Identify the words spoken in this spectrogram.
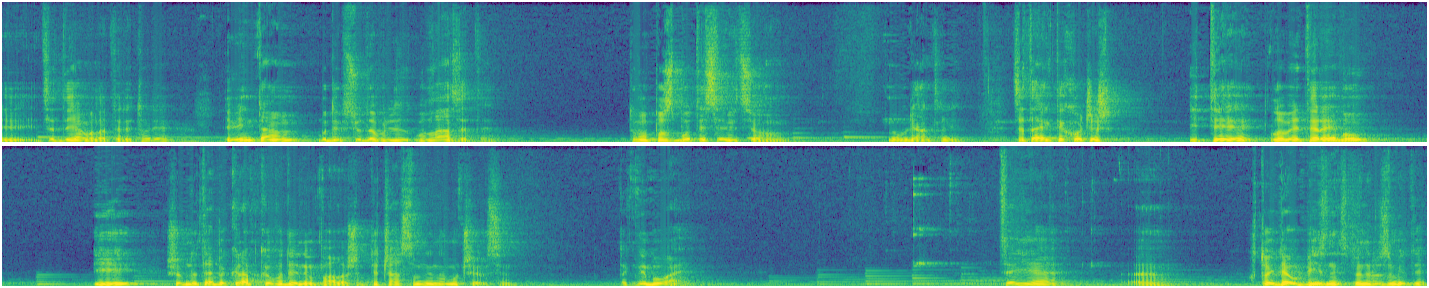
І це диявола територія, і він там буде всюди влазити. Тому позбутися від цього, ну, вряд ли. Це так, як ти хочеш іти ловити рибу, і щоб на тебе крапка води не впала, щоб ти часом не намочився. Так не буває. Це є. Е, хто йде в бізнес, повинен розуміти,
